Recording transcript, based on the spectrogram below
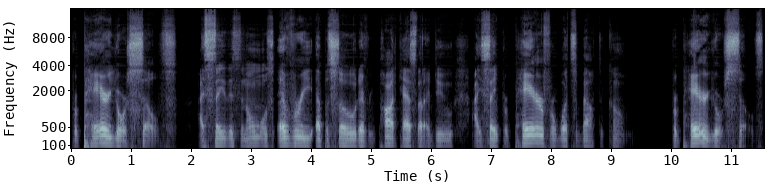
prepare yourselves. I say this in almost every episode, every podcast that I do. I say prepare for what's about to come. Prepare yourselves.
